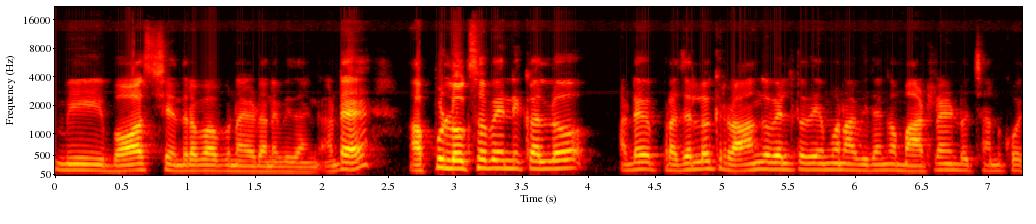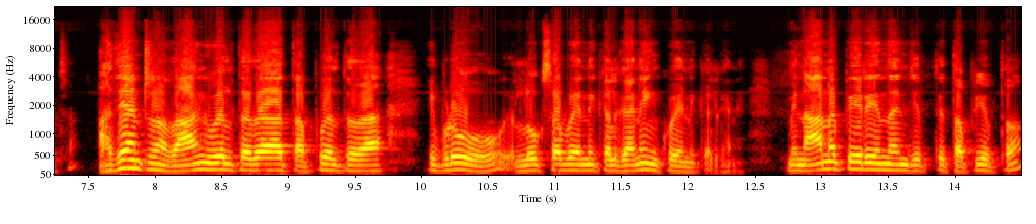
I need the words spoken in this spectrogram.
మీ బాస్ చంద్రబాబు నాయుడు అనే విధంగా. అంటే అప్పుడు లోక్సభ ఎన్నికల్లో అంటే ప్రజల్లోకి రాంగ్ వెళ్తుందేమో నా విధంగా మాట్లాడొచ్చు అనుకోవచ్చా? అదే అంటున్నా రాంగ్ వెళ్తుందా తప్పు వెళ్తుందా? ఇప్పుడు లోక్సభ ఎన్నికలు కానీ ఇంకో ఎన్నికలు కానీ మీ నాన్న పేరు ఏందని చెప్తే తప్పు చెప్తావు?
